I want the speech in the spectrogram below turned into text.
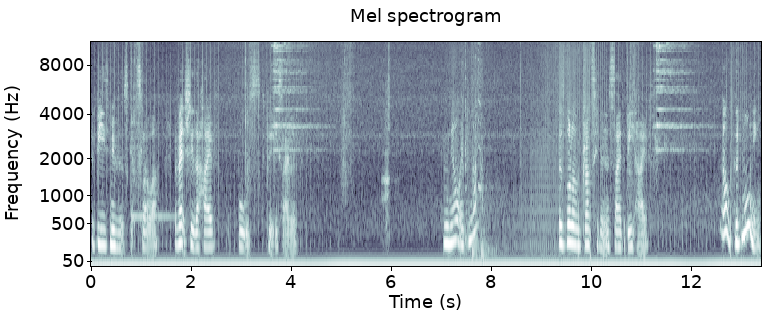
The bee's movements get slower. Eventually the hive falls completely silent. Can we now open that? There's a bottle of drugs hidden inside the beehive. Oh, good morning.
